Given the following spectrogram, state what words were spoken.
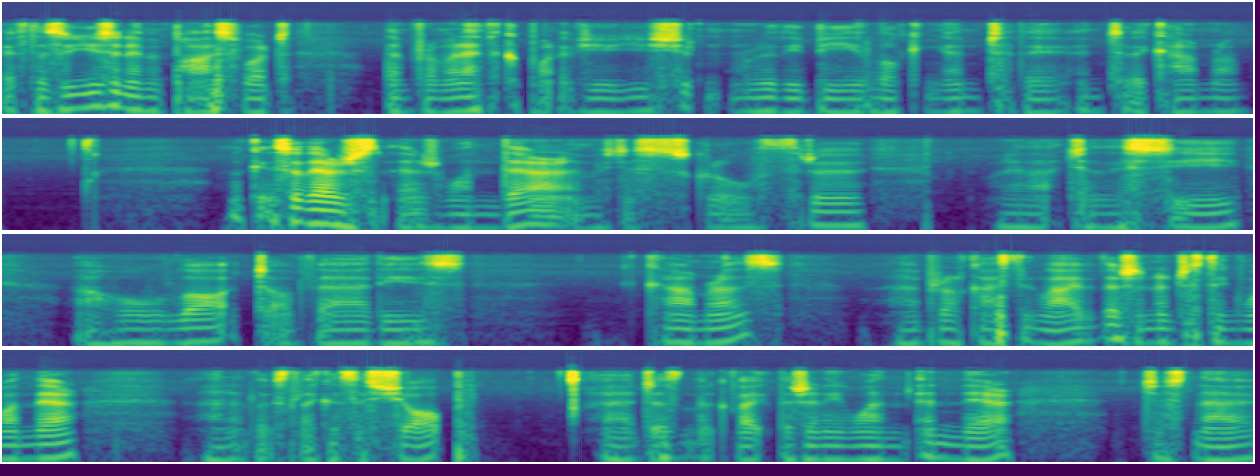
if there's a username and password, then from an ethical point of view, you shouldn't really be logging into the into the camera. Okay, so there's there's one there, and we just scroll through. We'll actually see a whole lot of uh, these cameras uh, broadcasting live. There's an interesting one there, and it looks like it's a shop. Uh, it doesn't look like there's anyone in there just now,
